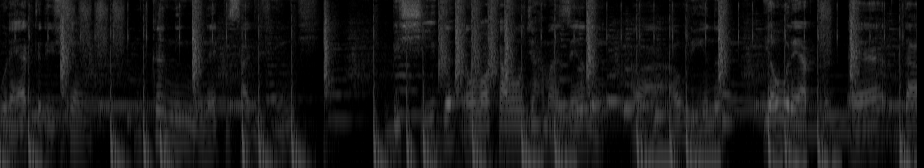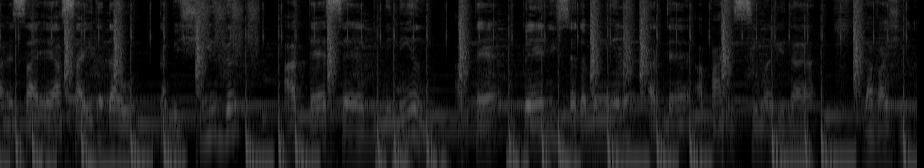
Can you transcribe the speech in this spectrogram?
uréteres, que é um, um caninho, né, que sai dos rins. Bexiga é um local onde armazena e a uretra é, da, é a saída da, da bexiga até se é do menino, até o pênis, se é da menina, até a parte de cima ali da, da vagina.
